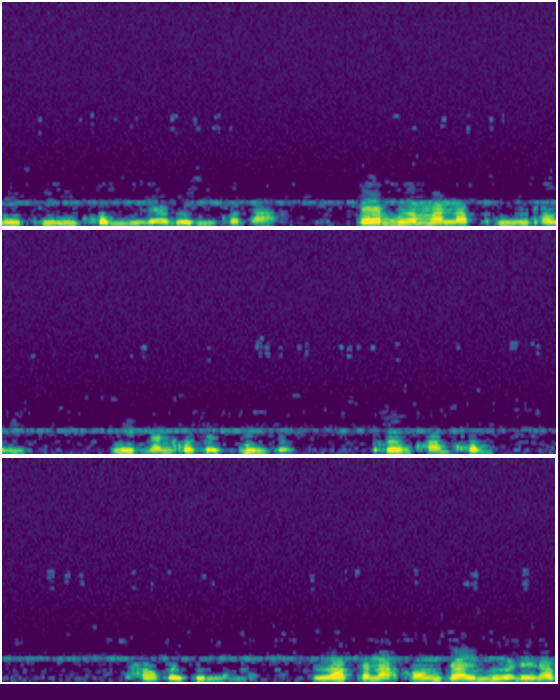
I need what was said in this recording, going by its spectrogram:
มีดที่มีคมอยู่แล้วด้วยดีก็ตาม แต่เมื่อมารับถึงเข้าอีก มีดนั้นก็จะยิ่งจะเพิ่มความคม เข้าไปเป็นลำลักษณะของใจเมื่อได้รับ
